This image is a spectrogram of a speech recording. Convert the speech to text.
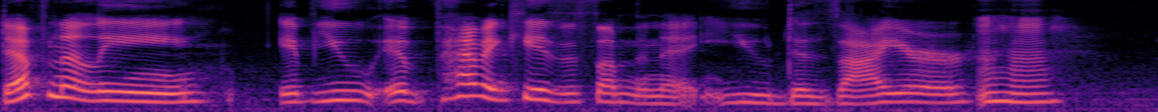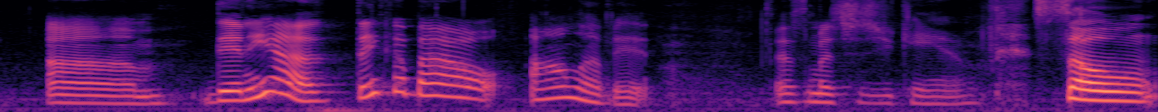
definitely. If you if having kids is something that you desire, Mm-hmm. um, then yeah, think about all of it as much as you can. So,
